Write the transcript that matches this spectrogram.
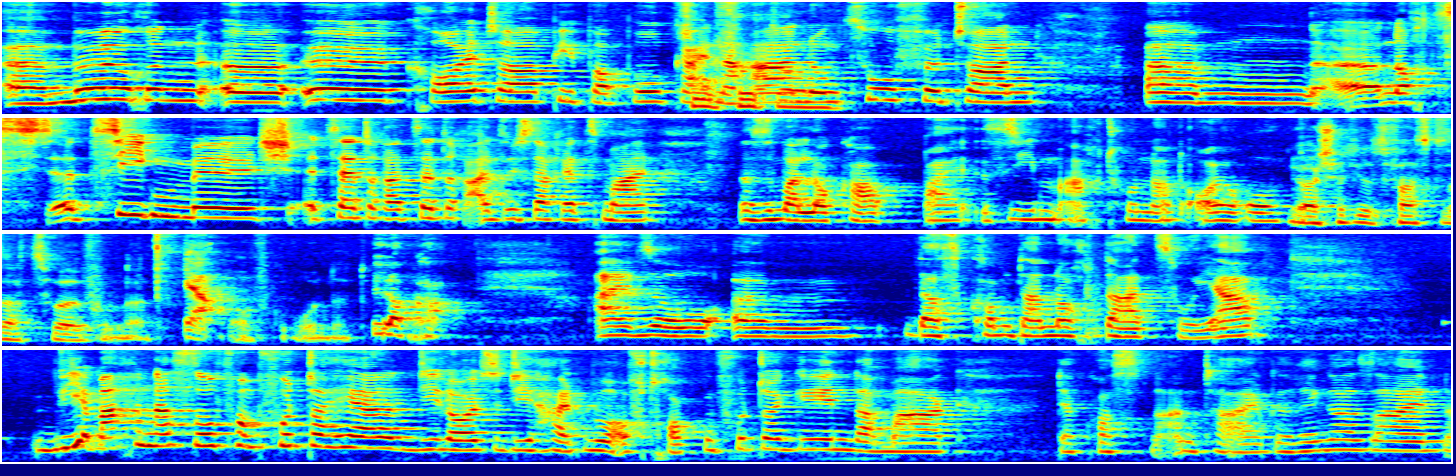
äh, Möhren, äh, Öl, Kräuter, Pipapo, keine Zufüttern. Ahnung, zufüttern, ähm, äh, noch äh, Ziegenmilch etc. etc. Also ich sage jetzt mal, da sind wir locker bei 700, 800 Euro. Ja, ich hätte jetzt fast gesagt 1200 Ja. aufgerundet. Locker. Also ähm, das kommt dann noch dazu, ja. Wir machen das so vom Futter her. Die Leute, die halt nur auf Trockenfutter gehen, da mag der Kostenanteil geringer sein.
